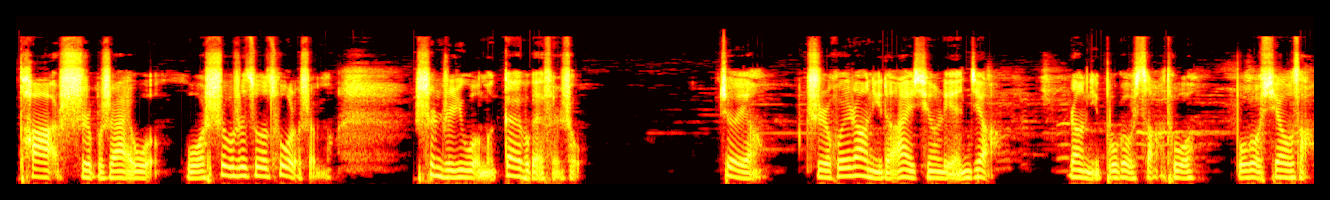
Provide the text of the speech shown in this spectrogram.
他是不是爱我，我是不是做错了什么，甚至于我们该不该分手？这样只会让你的爱情廉价，让你不够洒脱，不够潇洒。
